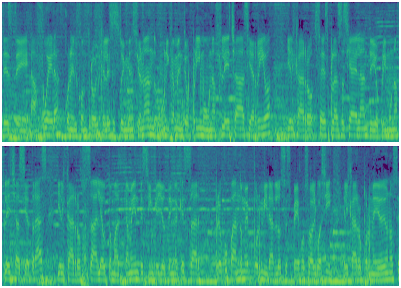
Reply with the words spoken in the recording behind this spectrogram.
desde afuera con el control que les estoy mencionando. Únicamente oprimo una flecha hacia arriba y el carro se desplaza hacia adelante y oprimo una flecha hacia atrás y el carro sale automáticamente sin que yo tenga que estar preocupándome por mirar los espejos o algo así. El carro por medio de unos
